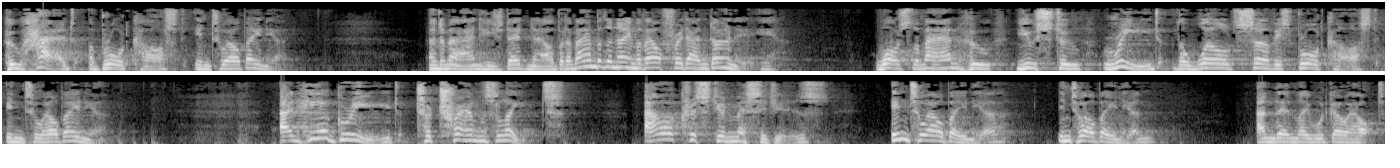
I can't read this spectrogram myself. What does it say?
who had a broadcast into Albania. And a man, he's dead now, but a man by the name of Alfred Andoni was the man who used to read the World Service broadcast into Albania. And he agreed to translate our Christian messages into Albania into Albanian, and then they would go out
